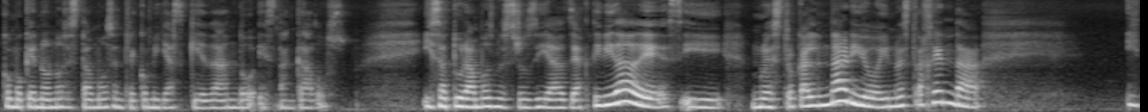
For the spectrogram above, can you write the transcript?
como que no nos estamos, entre comillas, quedando estancados. Y saturamos nuestros días de actividades y nuestro calendario y nuestra agenda. Y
